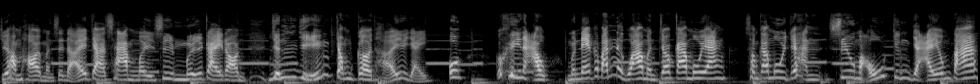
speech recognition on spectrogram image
Chứ không thôi mình sẽ để cho Sammy, simi với Kairon vĩnh viễn trong cơ thể như vậy Ủa, có khi nào mình đem cái bánh này qua mình cho Camui ăn Xong Camui trở thành siêu mẫu chân dài không ta?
